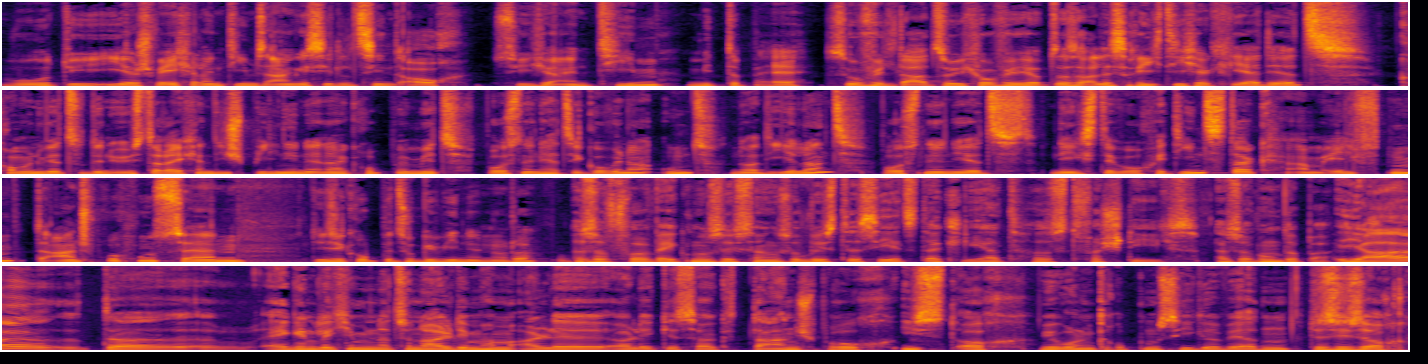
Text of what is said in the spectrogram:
wo die eher schwächeren Teams angesiedelt sind, auch sicher ein Team mit dabei. So viel dazu. Ich hoffe, ich habe das alles richtig erklärt jetzt. Kommen wir zu den Österreichern, die spielen in einer Gruppe mit Bosnien-Herzegowina und Nordirland. Bosnien jetzt nächste Woche Dienstag am 11. Der Anspruch muss sein, diese Gruppe zu gewinnen, oder? Also vorweg muss ich sagen, so wie es das jetzt erklärt hast, verstehe ich es. Also wunderbar. Ja, da, eigentlich im Nationalteam haben alle, alle gesagt, der Anspruch ist auch, wir wollen Gruppensieger werden. Das ist auch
